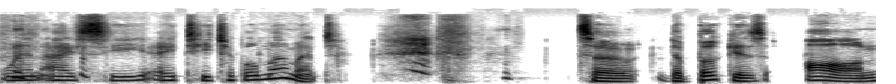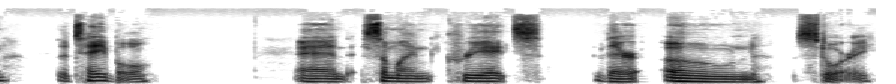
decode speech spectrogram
when I see a teachable moment. So the book is on the table and someone creates their own story.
